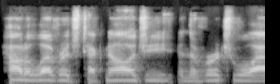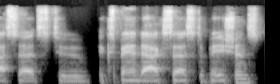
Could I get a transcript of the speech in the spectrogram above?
how to leverage technology and the virtual assets to expand access to patients.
